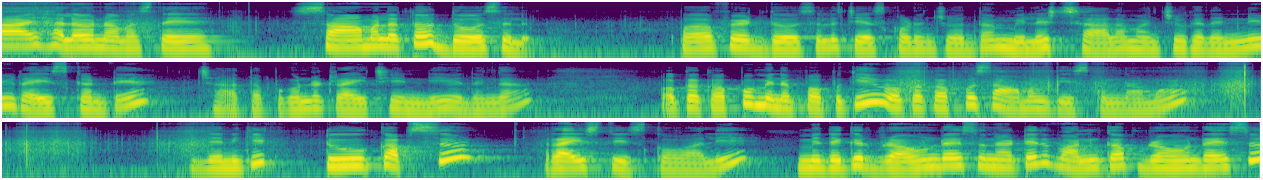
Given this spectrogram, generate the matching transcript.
హాయ్ హలో నమస్తే. సామలతో దోశలు. పర్ఫెక్ట్ దోశలు చేసుకోవడం చూద్దాం. మిల్లెట్స్ చాలా మంచివి కదండి. రైస్ కంటే చా తప్పకుండా ట్రై చేయండి ఈ విధంగా. ఒక కప్పు మినపప్పుకి ఒక కప్పు సామలు తీసుకున్నాము దీనికి టూ కప్స్ రైస్ తీసుకోవాలి. మీ దగ్గర బ్రౌన్ రైస్ ఉన్నట్టయితే one cup brown rice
